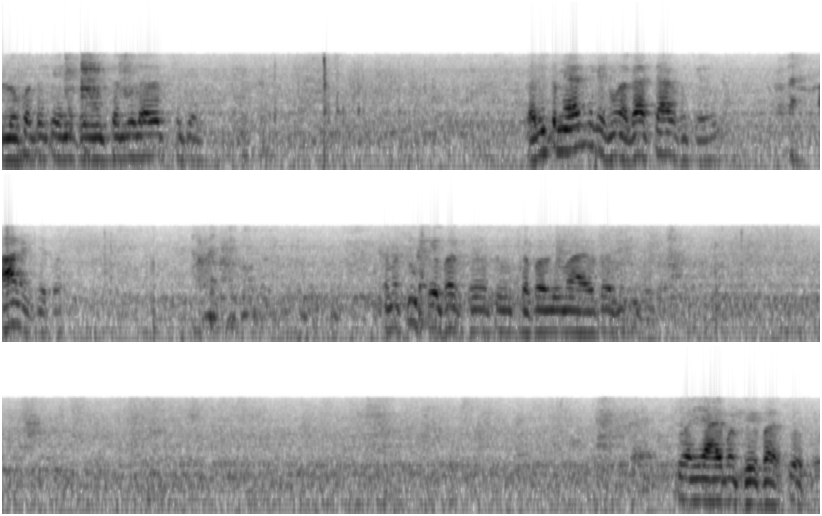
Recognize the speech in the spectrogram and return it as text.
લોકો તો કે કઈ હું ચંદુલાલ જ છું કે. હજુ તો મેં જ ને કે હું અગાસ ચાર છું કે. આ નથી તો તમે શું ફેરફાર થયો તું કપાળીમાં આવ્યો તો નથી તો અહીંયા આવે પણ ફેરફાર શું છે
